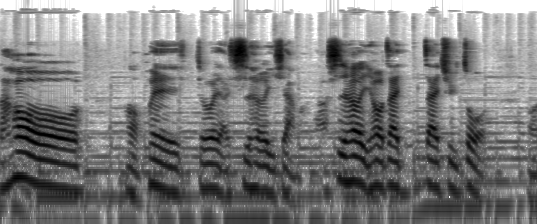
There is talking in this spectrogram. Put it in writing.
然后哦会就会来试喝一下嘛，啊试喝以后再再去做啊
